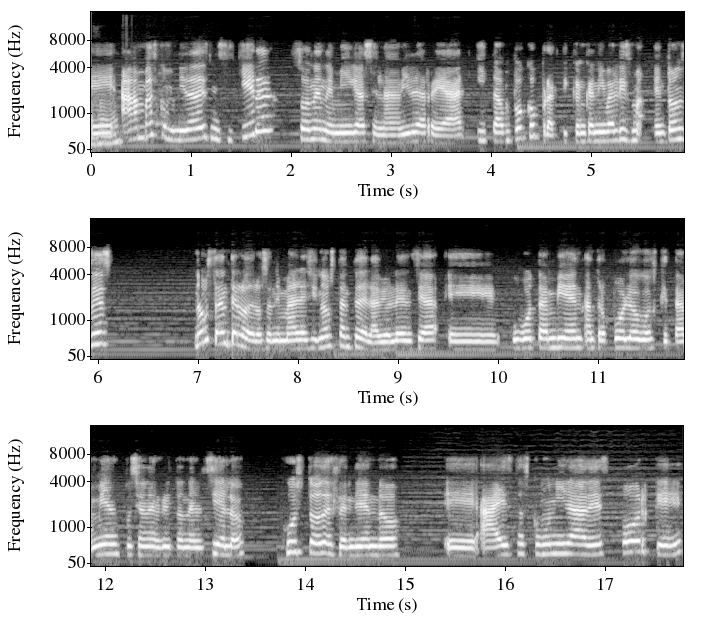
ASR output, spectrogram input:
Eh, ambas comunidades ni siquiera son enemigas en la vida real y tampoco practican canibalismo. Entonces, no obstante lo de los animales y no obstante de la violencia, eh, hubo también antropólogos que también pusieron el grito en el cielo, justo defendiendo eh, a estas comunidades porque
